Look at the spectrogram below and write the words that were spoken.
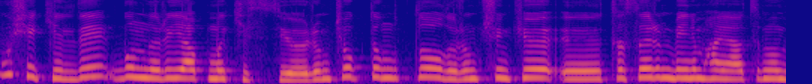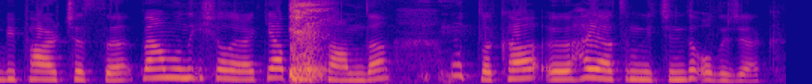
bu şekilde bunları yapmak istiyorum. Çok da mutlu olurum çünkü e, tasarım benim hayatımın bir parçası. Ben bunu iş olarak yapmasam da mutlaka e, hayatımın içinde olacak.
